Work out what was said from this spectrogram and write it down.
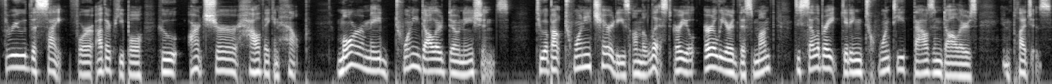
through the site for other people who aren't sure how they can help. Maurer made $20 donations to about 20 charities on the list earlier this month to celebrate getting $20,000 in pledges.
